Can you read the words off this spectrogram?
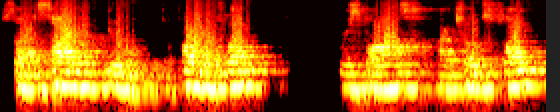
So I decided, you know, to find a flight response. I chose flight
